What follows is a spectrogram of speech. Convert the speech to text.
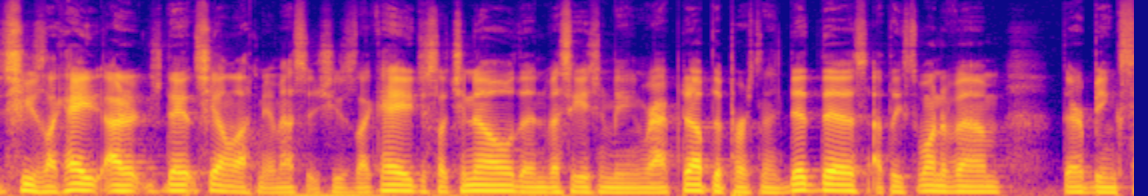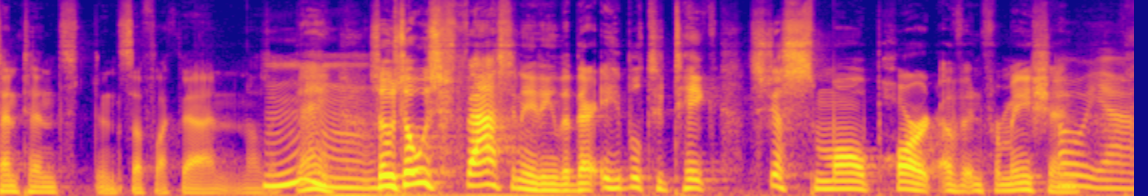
she's like, hey, I, they, she left me a message. She's like, hey, just let you know the investigation being wrapped up. The person that did this, at least one of them, they're being sentenced and stuff like that. And I was like, mm. dang. So it's always fascinating that they're able to take such a small part of information. Oh, yeah.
